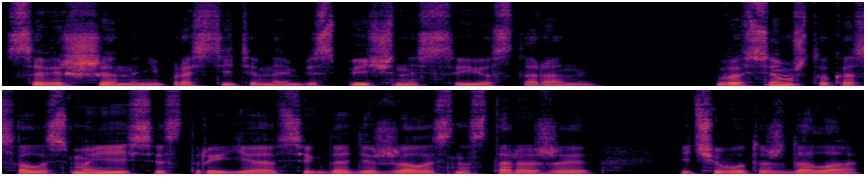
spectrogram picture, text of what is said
Совершенно непростительная беспечность с ее стороны. Во всем, что касалось моей сестры, я всегда держалась на стороже и чего-то ждала.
